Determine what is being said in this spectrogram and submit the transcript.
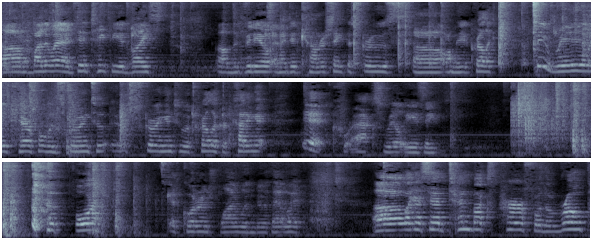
Um, by the way, I did take the advice of the video and I did countersink the screws uh, on the acrylic. Be really careful when screwing to screwing into acrylic or cutting it. It cracks real easy. or get quarter inch plywood and do it that way. Uh, like I said, 10 bucks per for the rope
